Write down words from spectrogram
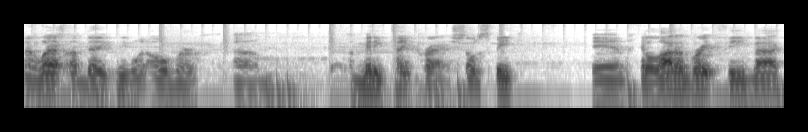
Now, last update we went over um, a mini tank crash, so to speak, and got a lot of great feedback.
